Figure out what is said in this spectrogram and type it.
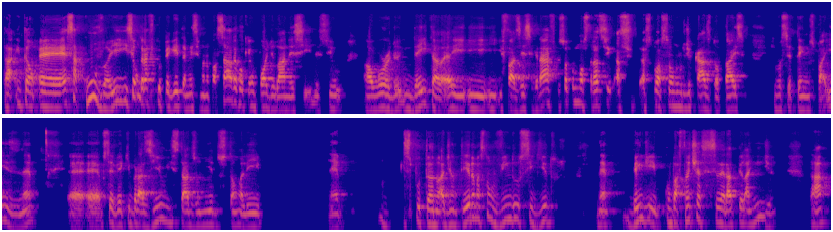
Tá, então, é, essa curva, e isso é um gráfico que eu peguei também semana passada, qualquer um pode ir lá nesse, nesse World in Data é, e, e, e fazer esse gráfico, só para mostrar a, a situação, o número de casos totais que você tem nos países, né? É, é, você vê que Brasil e Estados Unidos estão ali né, disputando a dianteira, mas estão vindo seguidos, né, bem de, com bastante acelerado pela Índia, Tá?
